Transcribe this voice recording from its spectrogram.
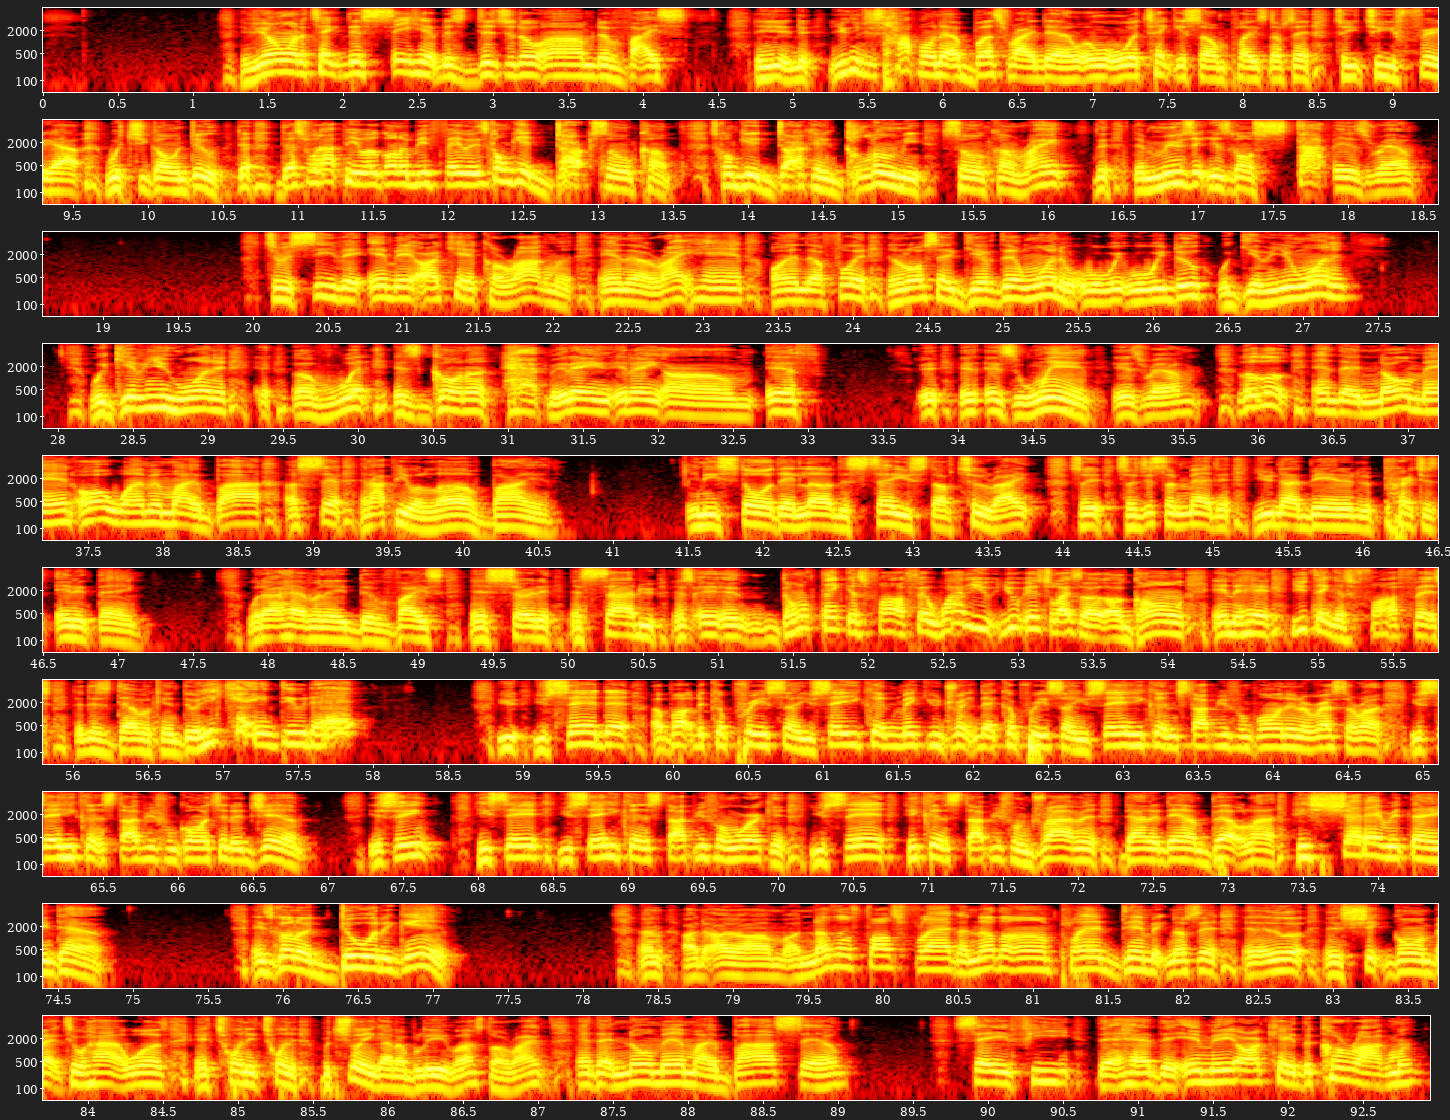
If you don't want to take this C hip, this digital um device, then you, you can just hop on that bus right there and we'll take you someplace, you know what I'm saying, till you, till you figure out what you're going to do. That's why people are going to be favored. It's going to get dark soon come. It's going to get dark and gloomy soon come, right? The, the music is going to stop Israel to receive a M-A-R-K, charagma, in their right hand or in their foot. And the Lord said, give them warning. What we, what we do, we're giving you warning. We're giving you warning of what is gonna happen. It ain't it ain't um if it it's when Israel. Look, look, and that no man or woman might buy or sell. And our people love buying. In these stores, they love to sell you stuff too, right? So, so just imagine you not being able to purchase anything without having a device inserted inside you. And, and don't think it's far fetched. Why do you you Israelites are, are gone in the head? You think it's far fetched that this devil can do it? He can't do that. You you said that about the Capri Sun. You said he couldn't make you drink that Capri Sun. You said he couldn't stop you from going in a restaurant. You said he couldn't stop you from going to the gym. You see, he said you said he couldn't stop you from working. You said he couldn't stop you from driving down the damn belt line. He shut everything down. He's gonna do it again. And uh, um, another false flag, another um pandemic, you know what I'm saying? And, and, and shit going back to how it was in 2020. But you ain't gotta believe us though, right? And that no man might buy or sell, save he that had the M-A-R-K, the charagma.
